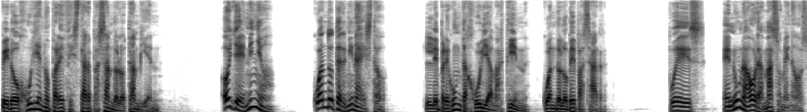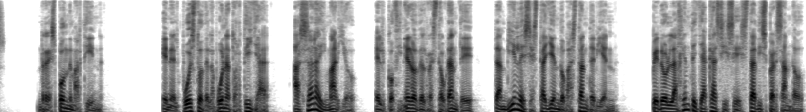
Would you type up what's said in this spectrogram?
pero Julia no parece estar pasándolo tan bien. Oye, niño, ¿cuándo termina esto? Le pregunta Julia a Martín cuando lo ve pasar. Pues en una hora más o menos, responde Martín. En el puesto de la buena tortilla, a Sara y Mario, el cocinero del restaurante, también les está yendo bastante bien, pero la gente ya casi se está dispersando.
